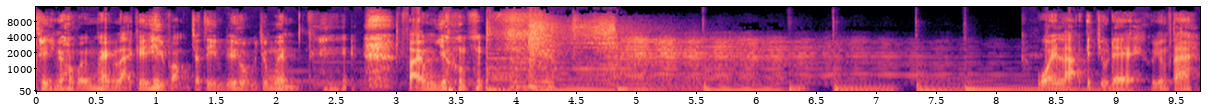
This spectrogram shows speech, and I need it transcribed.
thì nó vẫn mang lại cái hy vọng cho team đi của chúng mình. Phải không Dung? Quay lại cái chủ đề của chúng ta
